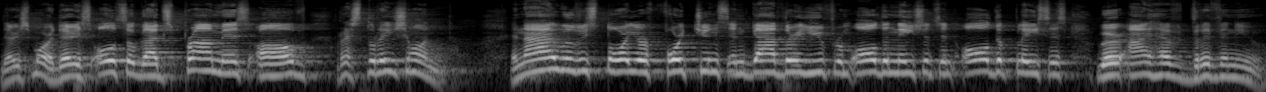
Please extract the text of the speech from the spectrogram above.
There is more. There is also God's promise of restoration. And I will restore your fortunes and gather you from all the nations and all the places where I have driven you.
